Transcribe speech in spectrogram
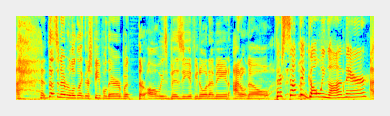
it doesn't ever look like there's people there, but they're always busy. If you know what I mean. I don't know. There's something going on there.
